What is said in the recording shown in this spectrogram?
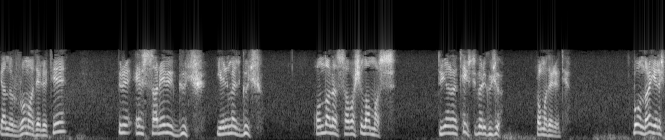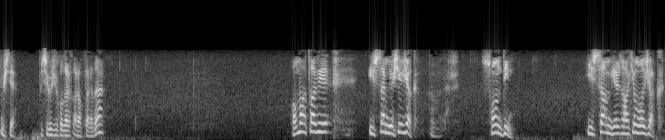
Yani Roma devleti bir efsanevi güç, yenilmez güç. Onlarla savaşılamaz. Dünyanın tek süper gücü Roma devleti. Bu onlara yerleşmişti. Psikolojik olarak Araplara da. Ama tabi İslam yaşayacak. Son din. İslam yerine hakim olacak.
